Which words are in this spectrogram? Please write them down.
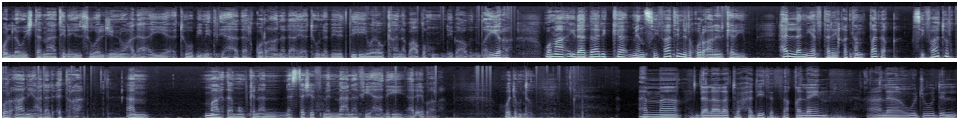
قل لو اجتمعت الإنس والجن على أن يأتوا بمثل هذا القرآن لا يأتون بمثله ولو كان بعضهم لبعض ظهيرا وما إلى ذلك من صفات للقرآن الكريم. هل لن يفترق تنطبق صفات القرآن على العترة؟ أم ماذا ممكن أن نستشف من معنى في هذه العبارة؟ ودمتم. أما دلالة حديث الثقلين على وجود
